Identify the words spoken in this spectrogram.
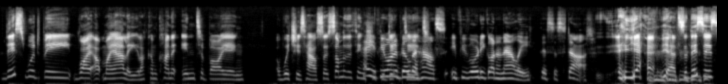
this would be right up my alley. Like I'm kind of into buying a witch's house. So some of the things. Hey, she if you want to build a house, if you've already got an alley, there's a start. yeah, yeah. So this is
